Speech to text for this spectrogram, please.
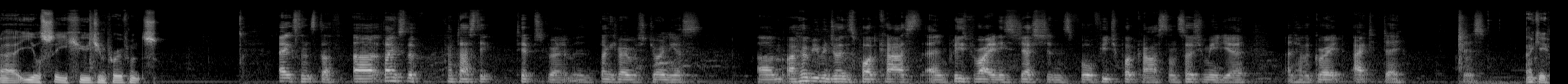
uh, you'll see huge improvements. Excellent stuff. Uh, thanks for the fantastic tips, Graeme, and thank you very much for joining us. Um, I hope you've enjoyed this podcast, and please provide any suggestions for future podcasts on social media, and have a great active day. Cheers. Thank you.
